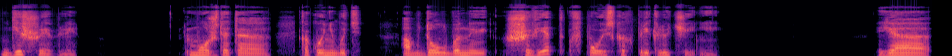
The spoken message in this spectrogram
дешевле. Может, это какой-нибудь обдолбанный швед в поисках приключений? Я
